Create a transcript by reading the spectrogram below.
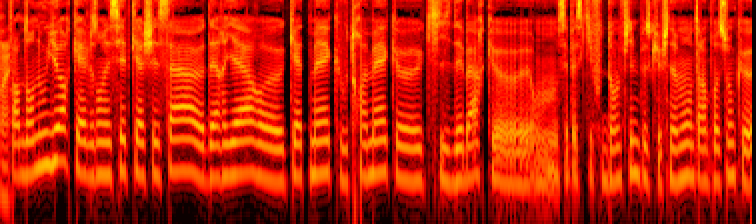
Ouais. Enfin, dans New York, elles ont essayé de cacher ça derrière quatre mecs ou trois mecs qui débarquent. on sait pas ce qu'ils foutent dans le film parce que finalement, t'as l'impression que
